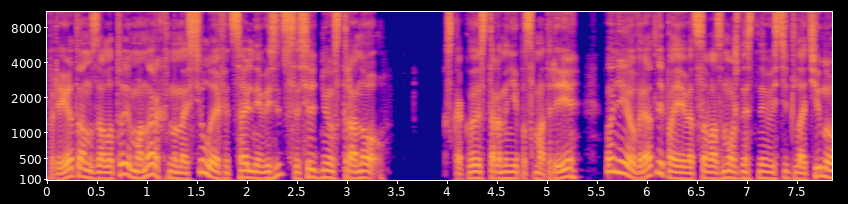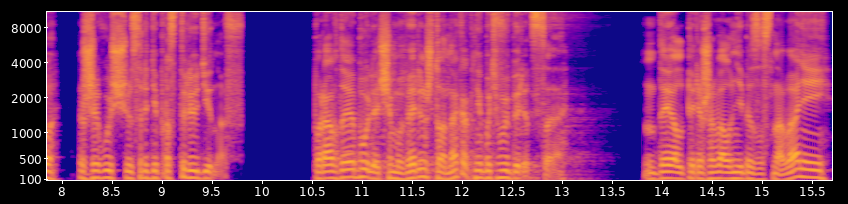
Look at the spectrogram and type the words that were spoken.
При этом Золотой Монарх наносил официальный визит в соседнюю страну. С какой стороны ни посмотри, у нее вряд ли появится возможность навестить Латину, живущую среди простолюдинов. Правда, я более чем уверен, что она как-нибудь выберется. Дейл переживал не без оснований.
